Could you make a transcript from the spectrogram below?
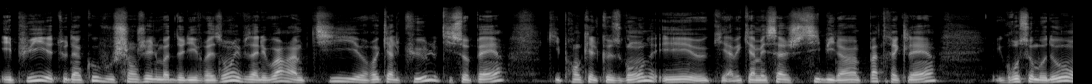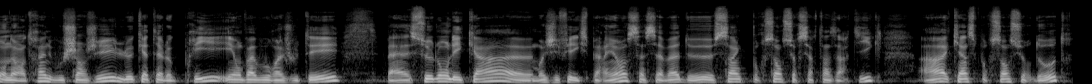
et puis, tout d'un coup, vous changez le mode de livraison et vous allez voir un petit recalcul qui s'opère, qui prend quelques secondes et euh, qui, avec un message sibyllin pas très clair, grosso modo, on est en train de vous changer le catalogue prix et on va vous rajouter, ben, selon les cas, euh, moi j'ai fait l'expérience, ça, ça va de 5% sur certains articles à 15% sur d'autres.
